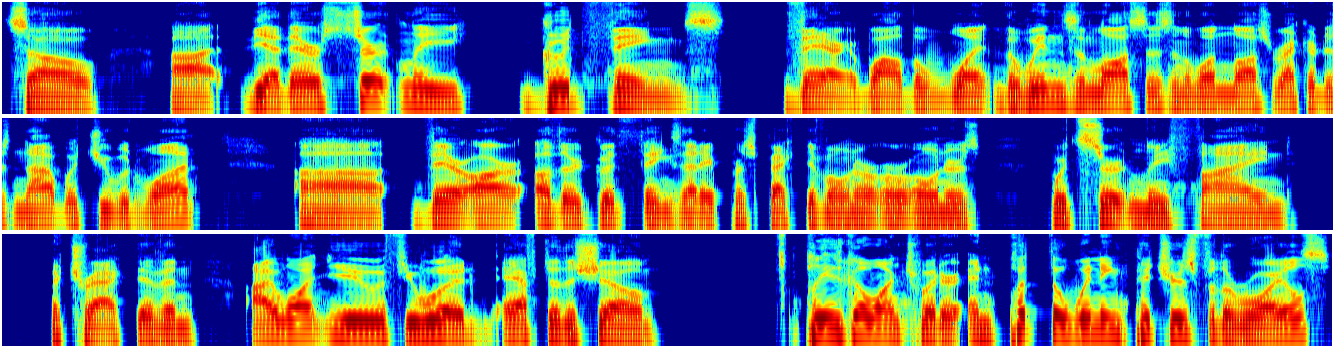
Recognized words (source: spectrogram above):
So, uh, yeah, there are certainly good things there. While the one, the wins and losses and the one loss record is not what you would want, uh, there are other good things that a prospective owner or owners would certainly find attractive. And I want you, if you would, after the show, please go on Twitter and put the winning pitchers for the Royals.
